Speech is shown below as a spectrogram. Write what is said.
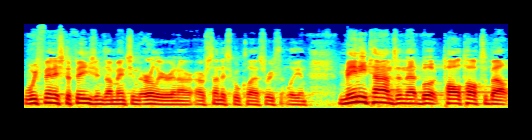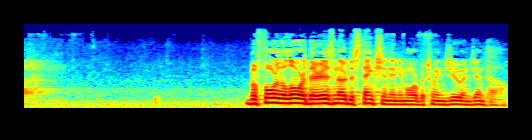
We finished Ephesians, I mentioned earlier in our, our Sunday school class recently, and many times in that book, Paul talks about before the Lord, there is no distinction anymore between Jew and Gentile.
